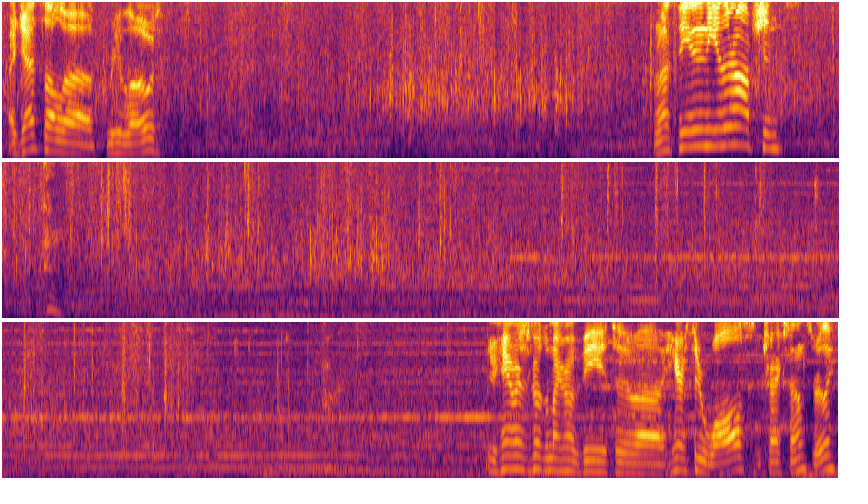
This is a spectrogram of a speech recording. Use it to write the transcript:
I guess I'll uh, reload. I'm not seeing any other options. Your camera goes to microphone V to uh, hear through walls and track sounds. Really?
